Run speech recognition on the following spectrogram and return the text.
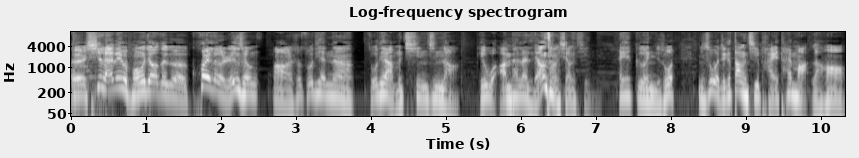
呃，新来那位朋友叫这个快乐人生啊，说昨天呢，昨天俺们亲戚呐给我安排了两场相亲。哎呀哥，你说你说我这个档期排太满了哈。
